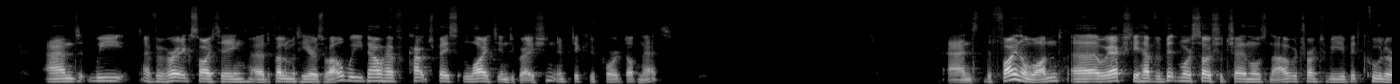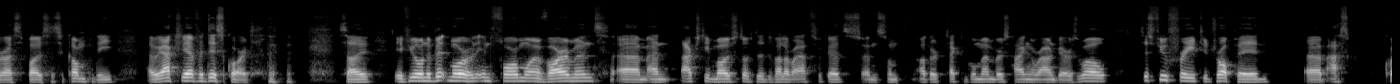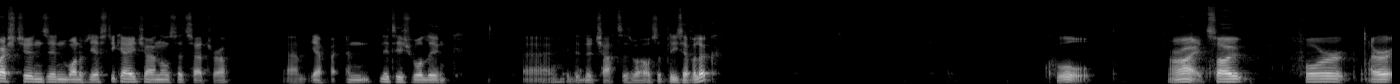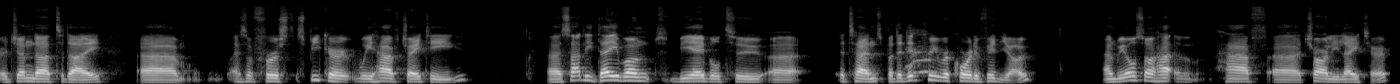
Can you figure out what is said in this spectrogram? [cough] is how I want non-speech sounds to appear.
And we have a very exciting uh, development here as well. We now have Couchbase Lite integration, in particular for .NET. And the final one, uh, we actually have a bit more social channels now. We're trying to be a bit cooler, I suppose, as a company. Uh, we actually have a Discord. [laughs] so if you want a bit more of an informal environment, um, and actually most of the developer advocates and some other technical members hang around there as well, just feel free to drop in, um, ask questions in one of the SDK channels, etc. Um, yeah, and Nitish will link uh, in the chat as well. So please have a look. Cool. All right. So for our agenda today, um, as a first speaker, we have JT. Uh, sadly, they won't be able to uh, attend, but they did pre-record a video. And we also ha have uh, Charlie later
